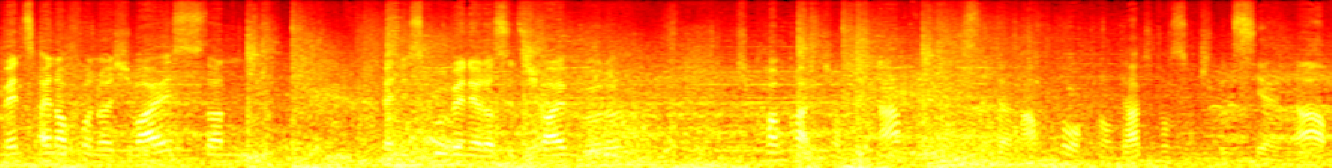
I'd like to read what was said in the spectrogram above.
wenn es einer von euch weiß, dann fände ich es cool, wenn er das jetzt schreiben würde. Ich komme gerade nicht auf den Namen. Was ist denn der Rambock noch? Der hatte doch so einen speziellen Namen.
